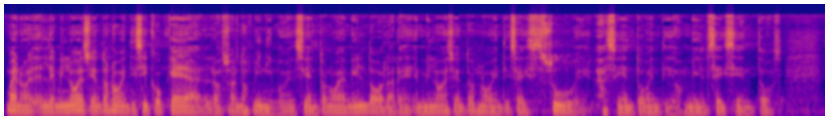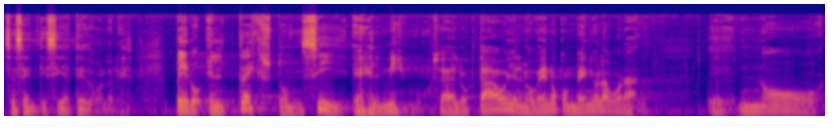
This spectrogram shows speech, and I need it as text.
Bueno, el de 1995 queda los sueldos mínimos en 109 mil dólares, en 1996 sube a 122 mil 667 dólares. Pero el texto en sí es el mismo, o sea, el octavo y el noveno convenio laboral eh, no,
